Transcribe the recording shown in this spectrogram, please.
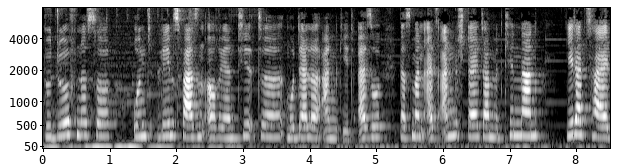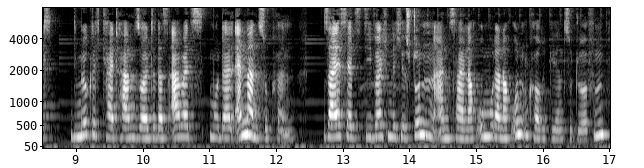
Bedürfnisse und lebensphasenorientierte Modelle angeht. Also, dass man als Angestellter mit Kindern jederzeit die Möglichkeit haben sollte, das Arbeitsmodell ändern zu können sei es jetzt die wöchentliche Stundenanzahl nach oben oder nach unten korrigieren zu dürfen,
